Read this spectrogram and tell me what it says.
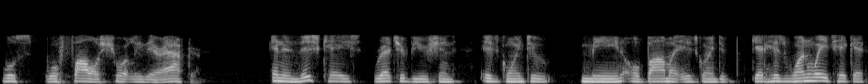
will will follow shortly thereafter. And in this case, retribution is going to mean Obama is going to get his one-way ticket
